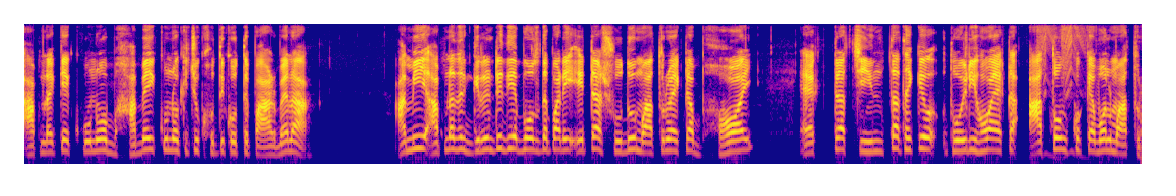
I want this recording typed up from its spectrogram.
আপনাকে কোনোভাবেই কোনো কিছু ক্ষতি করতে পারবে না। আমি আপনাদের গ্যারেন্টি দিয়ে বলতে পারি, এটা শুধুমাত্র একটা ভয়, একটা চিন্তা থেকে তৈরি হওয়া একটা আতঙ্ক কেবলমাত্র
